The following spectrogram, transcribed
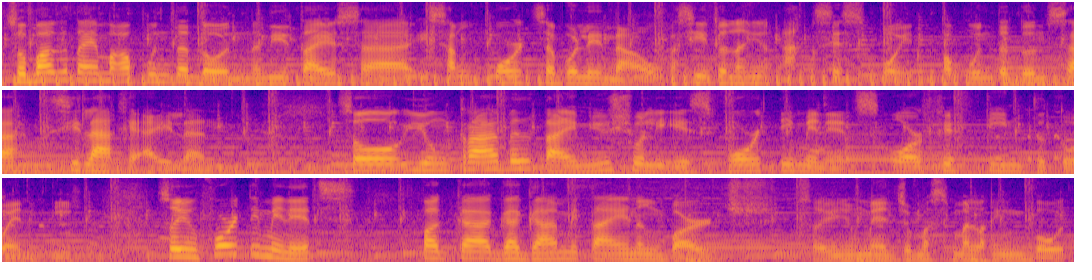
So bago tayo makapunta doon, nandito tayo sa isang port sa Bolinao kasi ito lang yung access point papunta doon sa Silake Island. So yung travel time usually is 40 minutes or 15 to 20. So yung 40 minutes, pagka gagamit tayo ng barge, so yun yung medyo mas malaking boat,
